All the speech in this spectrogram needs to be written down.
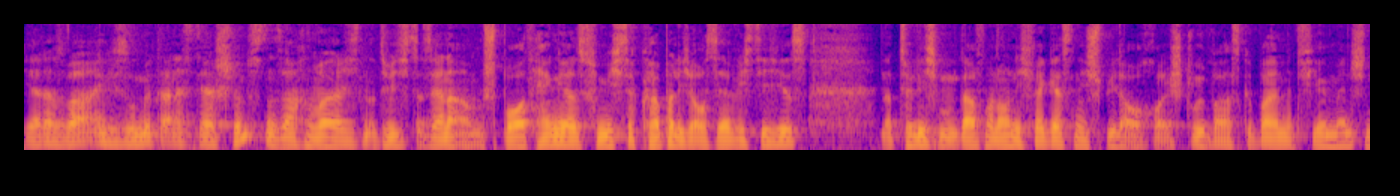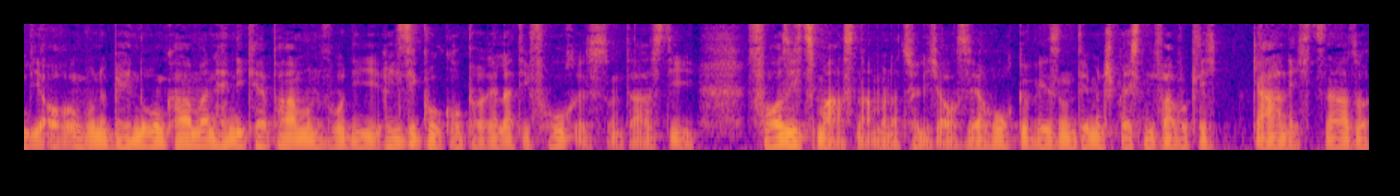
Ja, das war eigentlich so mit eines der schlimmsten Sachen, weil ich natürlich sehr nah am Sport hänge, das für mich körperlich auch sehr wichtig ist. Natürlich darf man auch nicht vergessen, ich spiele auch Rollstuhlbasketball mit vielen Menschen, die auch irgendwo eine Behinderung haben, ein Handicap haben und wo die Risikogruppe relativ hoch ist. Und da ist die Vorsichtsmaßnahme natürlich auch sehr hoch gewesen und dementsprechend war wirklich gar nichts. Ne? Also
